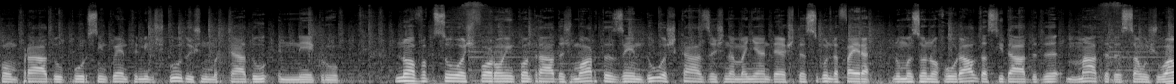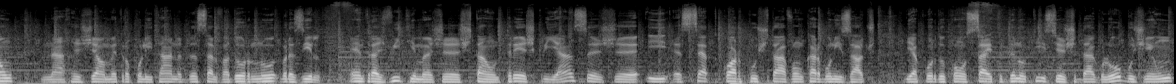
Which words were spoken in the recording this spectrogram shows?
comprado por 50 mil escudos no mercado negro. Nove pessoas foram encontradas mortas em duas casas na manhã desta segunda-feira, numa zona rural da cidade de Mata de São João, na região metropolitana de Salvador, no Brasil. Entre as vítimas estão três crianças eh, e sete corpos estavam carbonizados. De acordo com o site de notícias da Globo G1,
